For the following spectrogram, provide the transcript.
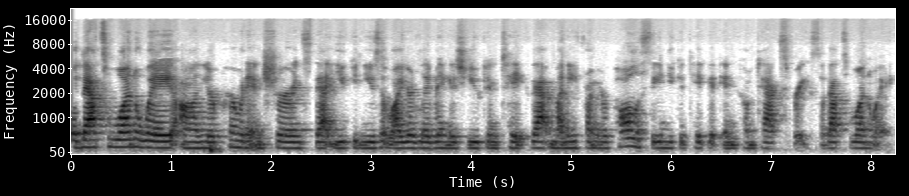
So that's one way on your permanent insurance that you can use it while you're living is you can take that money from your policy and you can take it income tax free. So that's one way.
